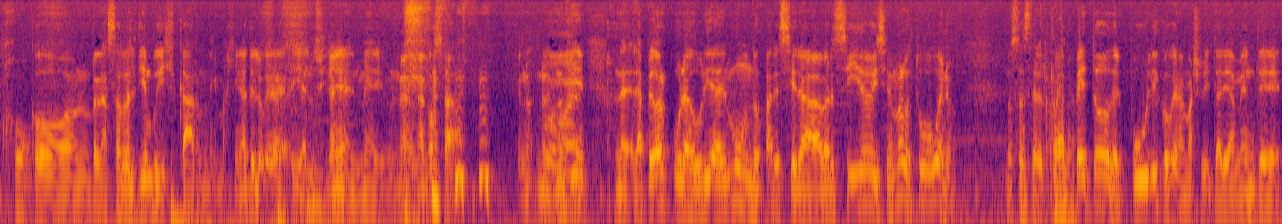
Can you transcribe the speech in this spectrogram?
Jo. con Renacer del Tiempo y Discarne. Imagínate lo que era, y Alucinaria en el medio. Una, una cosa que no, tiene- la, la peor curaduría del mundo pareciera haber sido, y sin embargo estuvo bueno. Nos hace el Claro. respeto del público, que eran mayoritariamente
